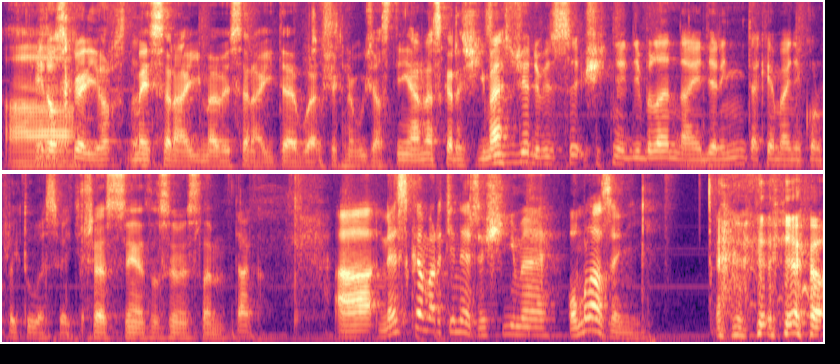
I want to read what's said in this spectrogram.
A Je to skvělý, Horste. My se najíme, vy se najíte, bude všechno úžasný. A dneska řešíme? Myslím, že kdyby si všichni lidi byli najedění, tak je méně konfliktů ve světě. Přesně, to si myslím. Tak. A dneska, Martine, řešíme omlazení. jo.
